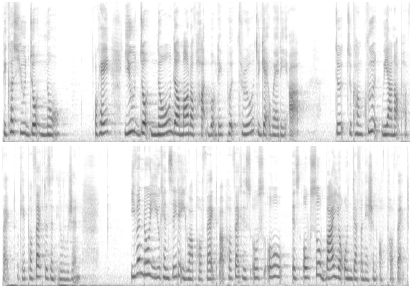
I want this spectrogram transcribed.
because you don't know. Okay? You don't know the amount of hard work they put through to get where they are. To, to conclude, we are not perfect. Okay? Perfect is an illusion even though you can say that you are perfect, but perfect is also is also by your own definition of perfect.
